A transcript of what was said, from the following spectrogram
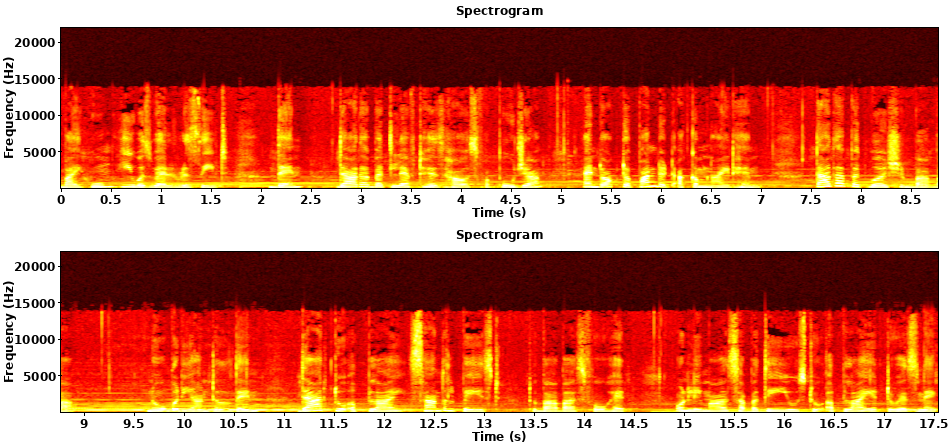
by whom he was well received. Then Dadabhat left his house for puja and Dr. Pandit accompanied him. Dadabhat worshipped Baba. Nobody until then dared to apply sandal paste to Baba's forehead. Only Mhalsapati used to apply it to his neck.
